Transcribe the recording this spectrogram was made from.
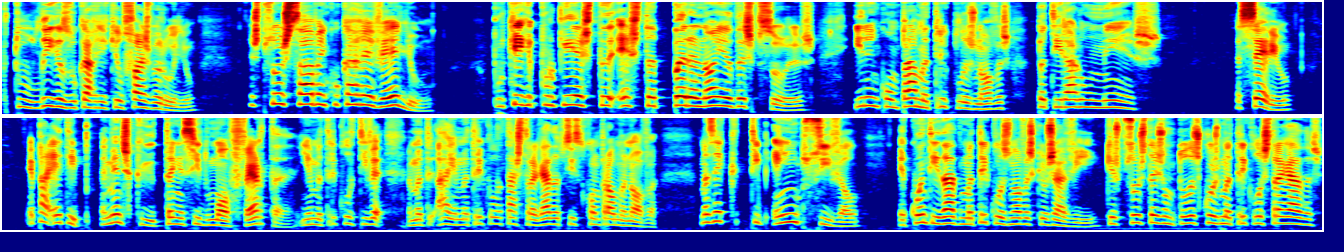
que tu ligas o carro e aquilo faz barulho. As pessoas sabem que o carro é velho. Porquê, porquê esta, esta paranoia das pessoas irem comprar matrículas novas para tirar um mês? A sério? Epá, é tipo, a menos que tenha sido uma oferta e a matrícula tiver. A matri... Ai, a matrícula está estragada, preciso de comprar uma nova. Mas é que, tipo, é impossível a quantidade de matrículas novas que eu já vi que as pessoas estejam todas com as matrículas estragadas.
